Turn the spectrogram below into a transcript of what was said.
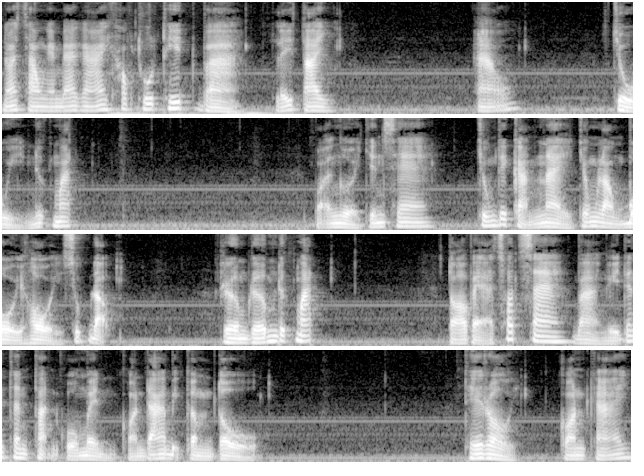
Nói xong em bé gái khóc thút thít và lấy tay, áo, chùi nước mắt. Mọi người trên xe chúng thấy cảnh này trong lòng bồi hồi xúc động, rơm rớm nước mắt, tỏ vẻ xót xa và nghĩ đến thân phận của mình còn đang bị cầm tù. Thế rồi, con cái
